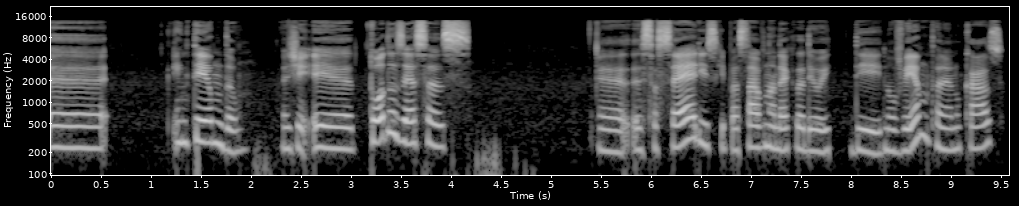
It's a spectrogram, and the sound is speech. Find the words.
é, entendam, gente, é, todas essas é, essas séries que passavam na década de, de 90, né, no caso,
